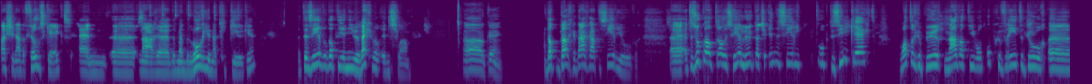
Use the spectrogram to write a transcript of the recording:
Als je naar de films kijkt en eh, naar eh, The Mandalorian hebt gekeken. Het is eerder dat hij een nieuwe weg wil inslaan. Ah, oké. Dat, daar, daar gaat de serie over. Eh, het is ook wel trouwens heel leuk dat je in de serie ook te zien krijgt wat er gebeurt nadat die wordt opgevreten door eh,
